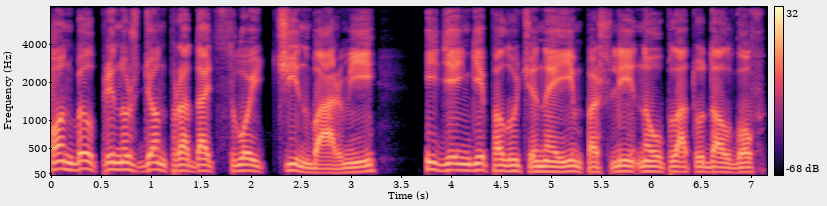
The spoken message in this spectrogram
Он был принужден продать свой чин в армии, и деньги, полученные им, пошли на уплату долгов.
